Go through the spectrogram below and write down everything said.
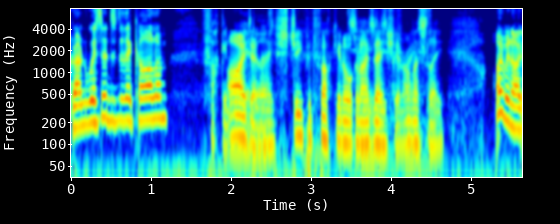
grand wizards. Do they call him? Fucking. I don't know. Stupid fucking organisation, honestly. I mean, I,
